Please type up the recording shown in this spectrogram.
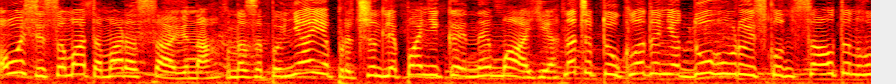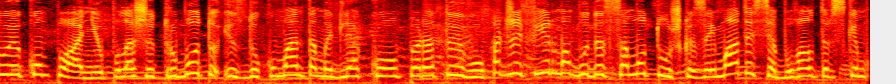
А ось і сама Тамара Савіна. Вона запевняє, причин для паніки немає. Начебто укладення договору із консалтинговою компанією полегшить роботу із документами для кооперативу, адже фірма буде самотужки займатися бухгалтерським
